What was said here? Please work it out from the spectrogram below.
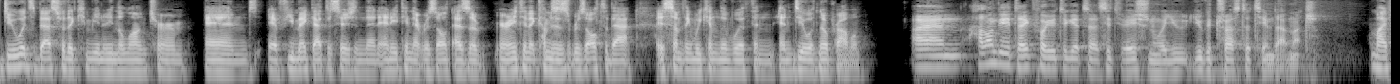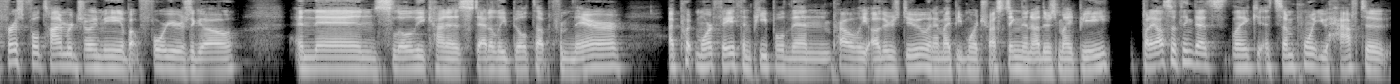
do what's best for the community in the long term. And if you make that decision, then anything that results as a or anything that comes as a result of that is something we can live with and, and deal with no problem. And how long did it take for you to get to a situation where you, you could trust a team that much? My first full timer joined me about four years ago, and then slowly, kind of steadily built up from there. I put more faith in people than probably others do, and I might be more trusting than others might be. But I also think that's like at some point you have to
